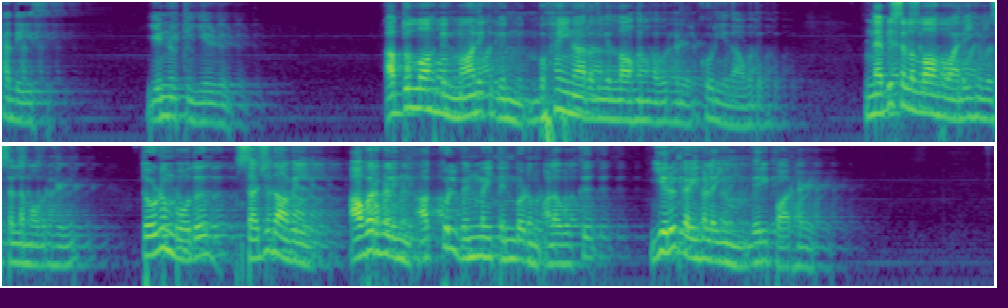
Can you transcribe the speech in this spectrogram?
ஹதீஸ் எண்ணூற்றி ஏழு. அப்துல்லாஹ் பின் மாலிக் பின் புஹைனா ரதி அல்லாஹன் அவர்கள் கூறியதாவது நபிசல்லாஹு அலிஹி வசல்லம் அவர்கள் தொழும்போது சஜிதாவில் அவர்களின் அக்குள் வெண்மை தென்படும் அளவுக்கு இரு கைகளையும் விரிப்பார்கள்.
